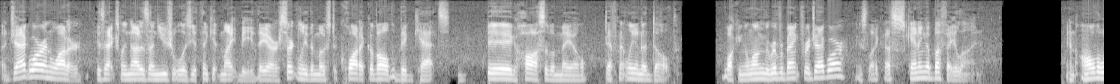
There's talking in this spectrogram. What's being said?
A jaguar in water is actually not as unusual as you think it might be. They are certainly the most aquatic of all the big cats. Big hoss of a male, definitely an adult. Walking along the riverbank for a jaguar is like us scanning a buffet line. And all the way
